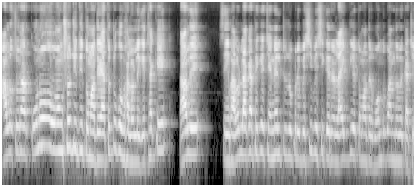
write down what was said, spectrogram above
আলোচনার কোনো অংশ যদি তোমাদের এতটুকু ভালো লেগে থাকে, তাহলে সেই ভালো লাগা থেকে চ্যানেলটির উপরে বেশি বেশি করে লাইক দিয়ে তোমাদের বন্ধু বান্ধবের কাছে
